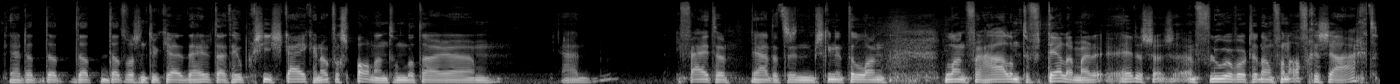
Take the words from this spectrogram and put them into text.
ja, dat, dat, dat, dat was natuurlijk ja, de hele tijd heel precies kijken. En ook wel spannend, omdat daar. ja, in feite, ja, dat is misschien een te lang, lang verhaal om te vertellen. Maar hè, dus een vloer wordt er dan van afgezaagd.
